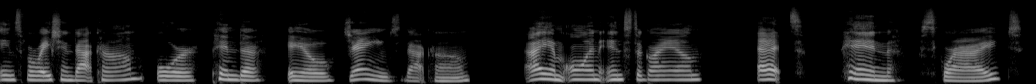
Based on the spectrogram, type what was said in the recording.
inspiration.com or pendaljames.com. I am on Instagram at penscribed.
